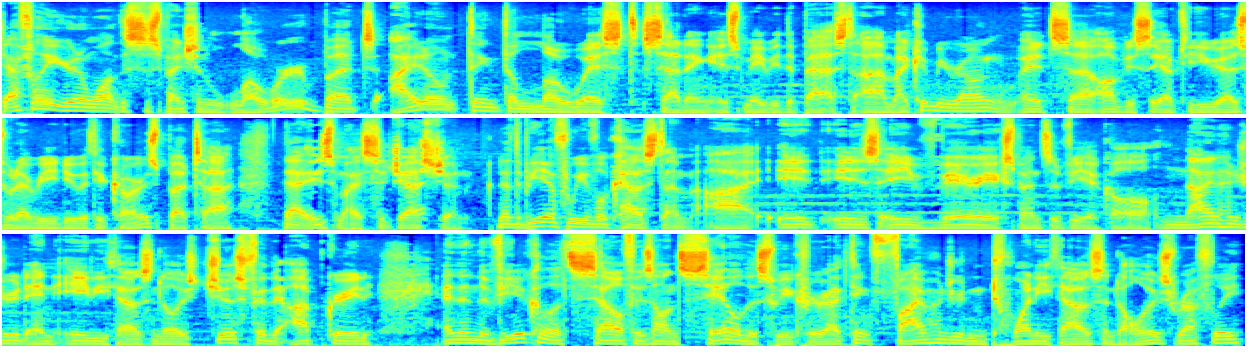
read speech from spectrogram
definitely you're gonna want the suspension lower. But I don't think the lowest setting is maybe the best. Um, I could be wrong. It's uh, obviously up to you guys, whatever you do with your cars. But uh, that is my suggestion. Now the BF Weevil Custom, uh, it is a very expensive vehicle. $980,000 just for the upgrade. And then the vehicle itself is on sale this week for I think $520,000 roughly.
